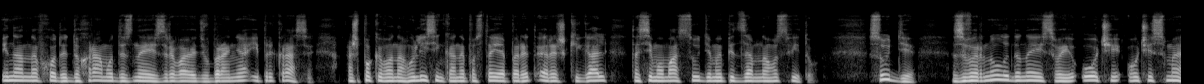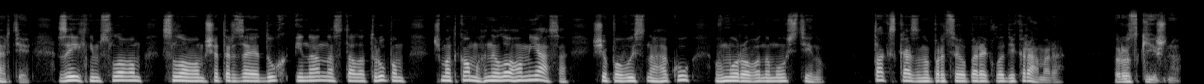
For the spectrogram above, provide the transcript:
Інанна входить до храму, де з неї зривають вбрання і прикраси, аж поки вона голісінька не постає перед Ерешкігаль та сімома суддями підземного світу. Судді звернули до неї свої очі, очі смерті. За їхнім словом, словом, що терзає дух, Інанна стала трупом, шматком гнилого м'яса, що повис на гаку, вмурованому у стіну. Так сказано про це у перекладі Крамера. Розкішно.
